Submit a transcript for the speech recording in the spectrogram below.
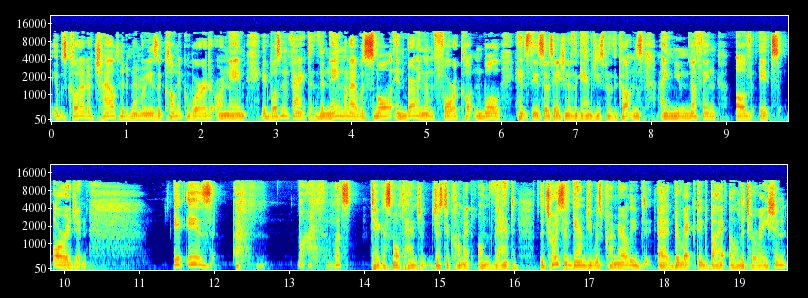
It was caught out of childhood memory as a comic word or name. It was in fact the name when I was small in Birmingham for cotton wool, hence the association of the Gamgees with the cottons. I knew nothing of its origin. It is let's take a small tangent just to comment on that. The choice of Gamgee was primarily uh, directed by alliteration.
